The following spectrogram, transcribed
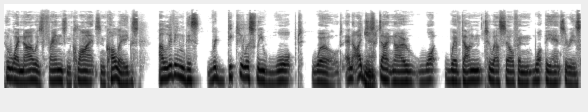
who I know as friends and clients and colleagues are living this ridiculously warped world. And I just yeah. don't know what we've done to ourselves and what the answer is.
